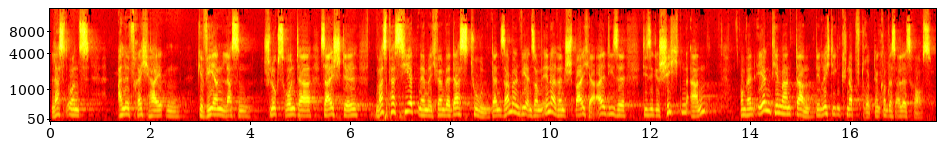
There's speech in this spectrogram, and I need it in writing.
Lasst uns alle Frechheiten gewähren lassen, schluck's runter, sei still. Was passiert nämlich, wenn wir das tun? Dann sammeln wir in so einem inneren Speicher all diese, diese Geschichten an und wenn irgendjemand dann den richtigen Knopf drückt, dann kommt das alles raus.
